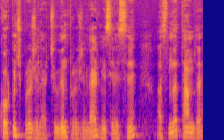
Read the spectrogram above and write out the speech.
korkunç projeler, çılgın projeler meselesi aslında tam da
